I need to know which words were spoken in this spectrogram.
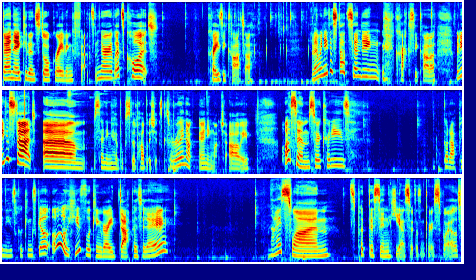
Bare naked and stalk raving fats. No, let's call it Crazy Carter. And then we need to start sending Craxy Carter. We need to start um, sending her books to the publishers because we're really not earning much, are we? Awesome. So Cody's got up in his cooking skill. Oh, he's looking very dapper today. Nice one. Let's put this in here so it doesn't go spoiled.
